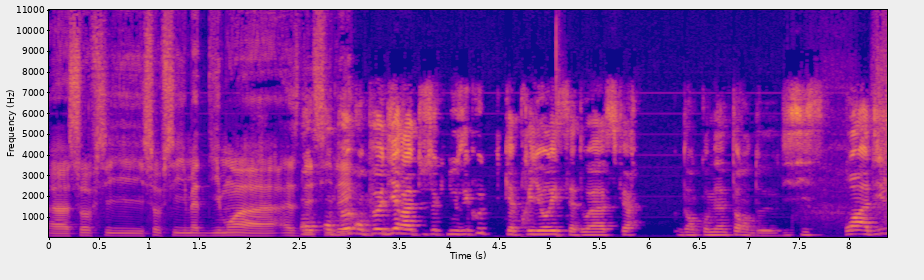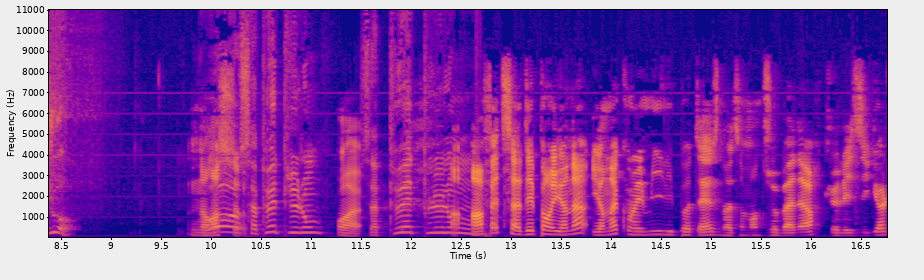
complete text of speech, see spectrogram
Euh, sauf si, sauf s'ils mettent 10 mois à, à se On, on décider. peut on peut dire à tous ceux qui nous écoutent qu'a priori ça doit se faire dans combien de temps? De d'ici 3 à 10 jours? Non, Oh, ça- ça peut être plus long. ouais. Ça peut être plus long. En fait, ça dépend. Il y en a, il y en a qui ont émis l'hypothèse, notamment Joe Banner, que les Eagles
